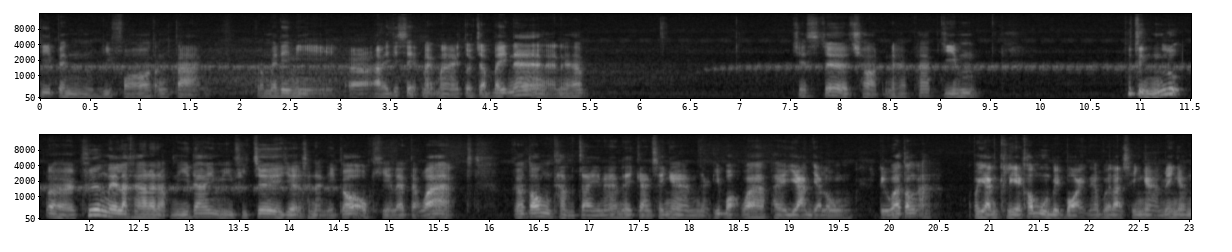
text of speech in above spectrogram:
ที่เป็น default ต่างๆ ก็ไม่ได้มีอะไรพิเศษมากมาย ตัวจับใบหน้านะครับ gesture shot นะครับ ภาพยิ้ม พูดถึงเเครื่องในราคาระดับนี้ได้มีฟีเจอร์เยอะขนาดนี้ก็โอเคแล้ว แต่ว่าก็ต้องทำใจนะในการใช้งานอย่างที่บอกว่าพยายามอย่าลง หรือว่าต้องอพยายามเคลียร์ข้อมูลบ่อยๆนะเวลาใช้งานไม่งั้น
